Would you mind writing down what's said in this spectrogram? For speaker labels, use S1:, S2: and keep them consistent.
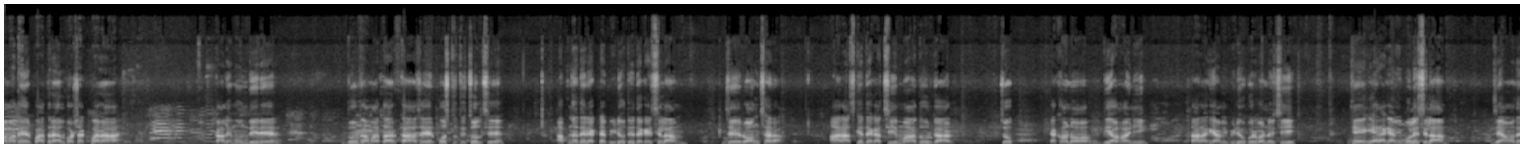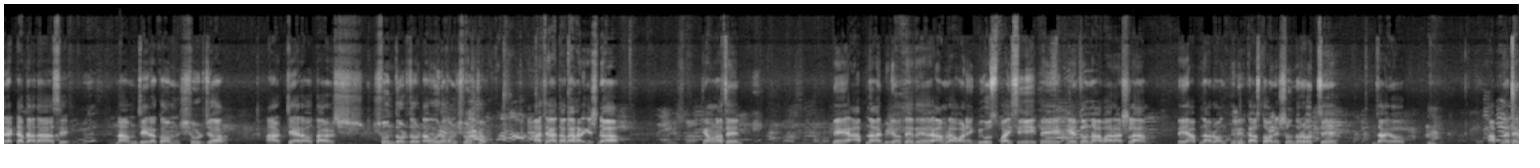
S1: আমাদের পাত্রাল বসাকপাড়া কালী মন্দিরের দুর্গা মাতার কাজের প্রস্তুতি চলছে। আপনাদের একটা ভিডিওতে দেখাইছিলাম যে রং ছাড়া। আর আজকে দেখাচ্ছি মা দুর্গার চোখ এখনও দেওয়া হয়নি। তার আগে আমি ভিডিও করবার নিয়েছি যে এর আগে আমি বলেছিলাম যে আমাদের একটা দাদা আছে। নাম যেরকম সূর্য আর চেহারাও তার সৌন্দর্যটা ওই রকম সূর্য। আচ্ছা দাদা হরে কৃষ্ণ। কেমন আছেন? তে আপনার ভিডিওতে যে আমরা অনেক ভিউজ পাইছি তে এর জন্য আবার আসলাম। তে আপনার রং তুলির কাজ তো অনেক সুন্দর হচ্ছে। যাই হোক আপনাদের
